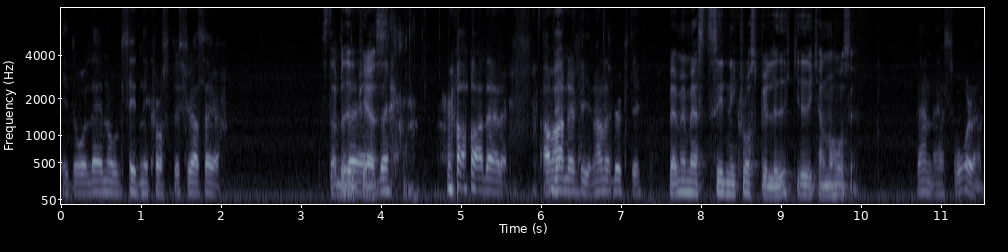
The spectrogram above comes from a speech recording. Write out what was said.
Idol, det är nog Sidney Crosby skulle jag säga. Stabil Det- pjäs. det- Ja, det är det. Ja, men han är fin. Han är duktig. Vem är mest Sidney Crosby-lik i Kalmar HC? Den är svår den.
